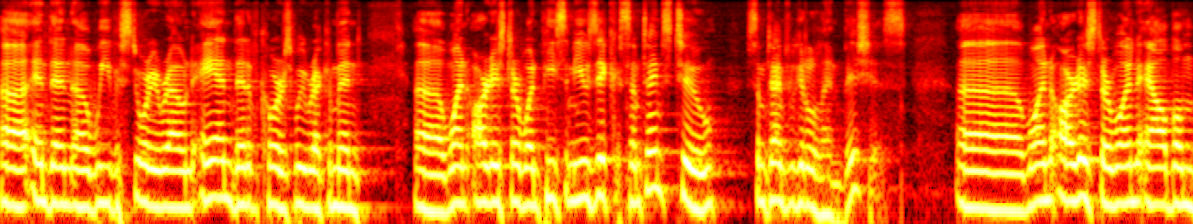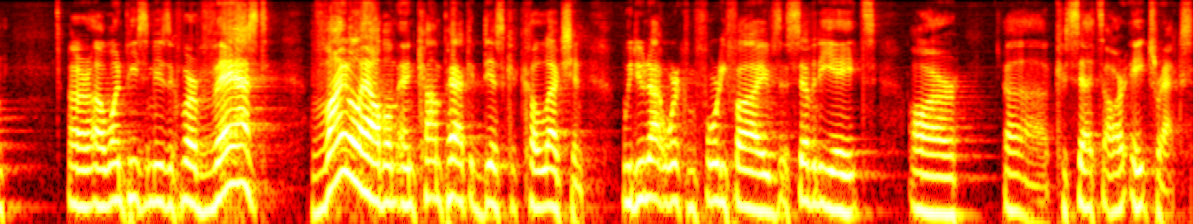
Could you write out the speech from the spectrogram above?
Uh, and then uh, weave a story around. And then, of course, we recommend uh, one artist or one piece of music, sometimes two. Sometimes we get a little ambitious. one artist or one album or one piece of music from our vast vinyl album and compact disc collection. We do not work from 45s, 78s, or uh, cassettes, or eight tracks.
